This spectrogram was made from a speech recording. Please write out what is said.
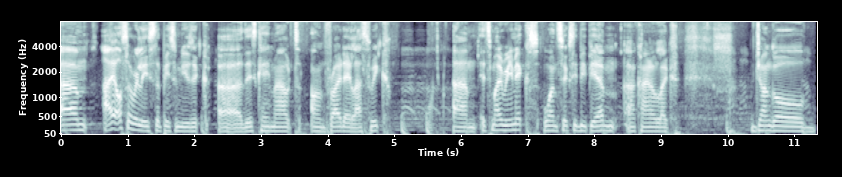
Um, I also released a piece of music. Uh, this came out on Friday last week. Um, it's my remix, 160 BPM, uh, kind of like jungle.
